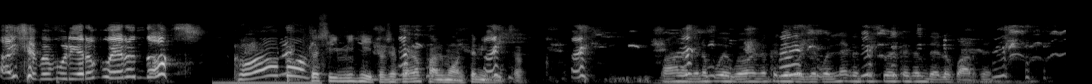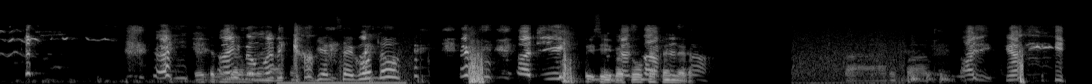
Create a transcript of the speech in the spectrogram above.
Ay, se me murieron, fueron dos. ¿Cómo? Esto sí, mijito, se fueron para el monte, mijito. Pana, yo no pude, huevón. No que llegó, llegó el negro, entonces tuve que atenderlo, parce. Ay, ay, no, marica. ¿Y el segundo? Allí. Sí, sí, lo tuvo que atender. Ay, ay,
